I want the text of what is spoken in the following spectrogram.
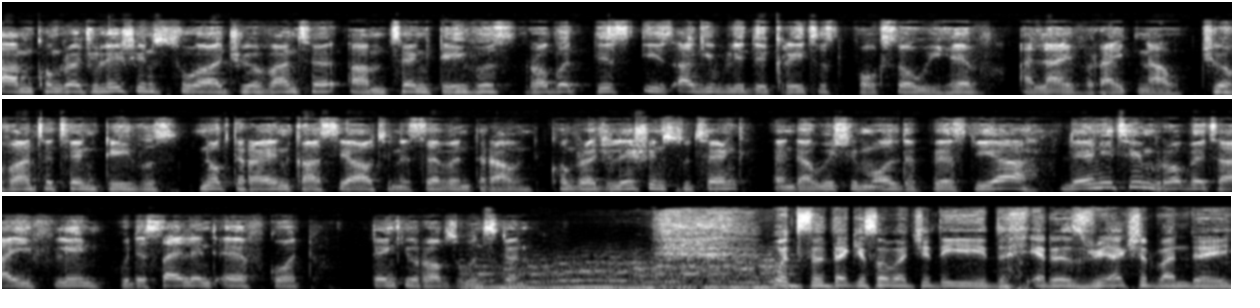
Um, congratulations to uh, Gervonta um, Tank Davis. Robert, this is arguably the greatest boxer we have alive right now. Gervonta Tank Davis knocked Ryan Garcia out in the seventh round. Congratulations to Tank, and I wish him all the best. Yeah, Lenny team, Robert, I flame with a silent F, God. Thank you, Robs Winston. Winston, thank you so much indeed. It is Reaction Monday.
